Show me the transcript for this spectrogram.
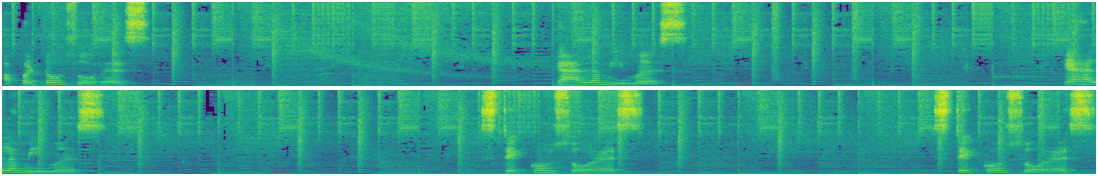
Apatosaurus. Gallimimus Gallimimus Stegosaurus. Stegosaurus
